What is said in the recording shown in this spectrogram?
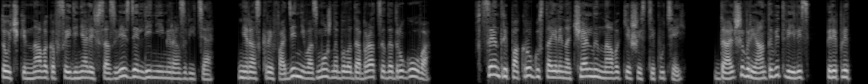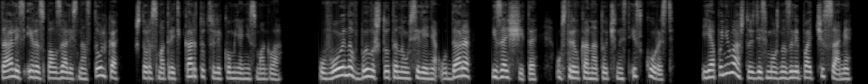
Точки навыков соединялись в созвездие линиями развития. Не раскрыв один, невозможно было добраться до другого. В центре по кругу стояли начальные навыки шести путей. Дальше варианты ветвились, переплетались и расползались настолько, что рассмотреть карту целиком я не смогла. У воинов было что-то на усиление удара и защиты, у стрелка на точность и скорость. Я поняла, что здесь можно залипать часами,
